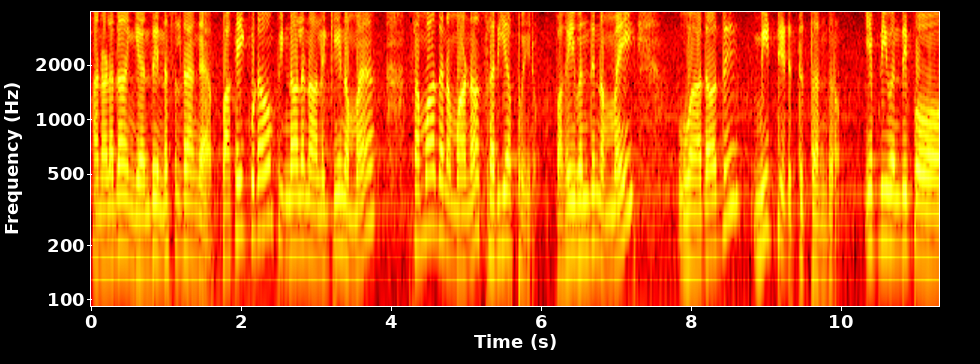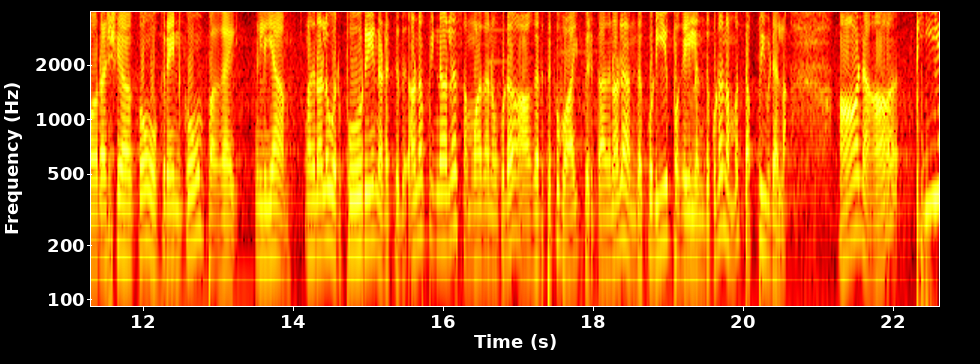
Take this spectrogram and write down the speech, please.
அதனால தான் இங்கே வந்து என்ன சொல்கிறாங்க பகை கூட பின்னால் நாளைக்கு நம்ம சமாதானமானால் சரியாக போயிடும் பகை வந்து நம்மை அதாவது மீட்டெடுத்து தந்துடும் எப்படி வந்து இப்போது ரஷ்யாவுக்கும் உக்ரைனுக்கும் பகை இல்லையா? அதனால் ஒரு போரே நடக்குது. ஆனால் பின்னால் சமாதானம் கூட ஆகிறதுக்கு வாய்ப்பு இருக்குது அதனால் அந்த கொடிய பகையிலேருந்து கூட நம்ம தப்பி விடலாம். ஆனால் தீய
